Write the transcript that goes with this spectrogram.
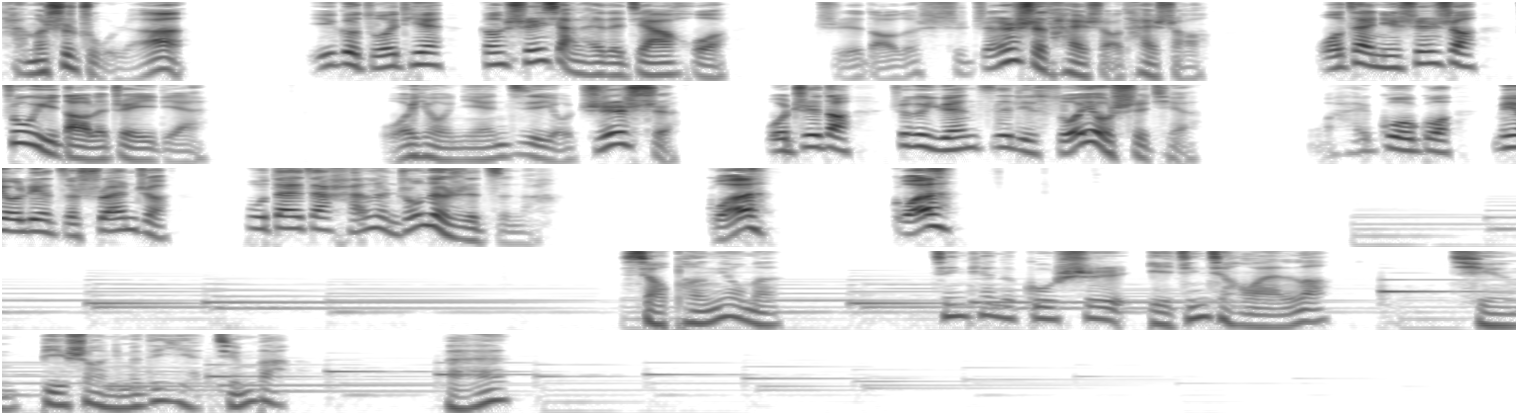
他们是主人，一个昨天刚生下来的家伙，知道的事真是太少太少。我在你身上注意到了这一点。我有年纪，有知识，我知道这个园子里所有事情。我还过过没有链子拴着，不待在寒冷中的日子呢。滚，滚！小朋友们。”今天的故事已经讲完了，请闭上你们的眼睛吧，晚安。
